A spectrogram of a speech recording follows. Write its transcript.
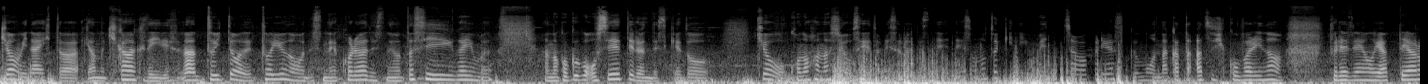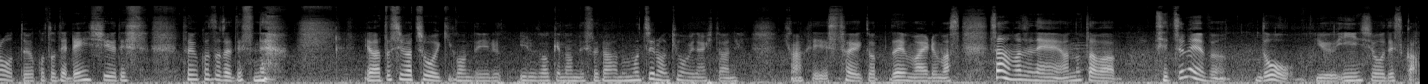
興味ない人はあの聞かなくていいです。なと言っても、というのもですねこれはですね私が今あの国語教えてるんですけど今日この話を生徒にするんですね。でその時にめっちゃ分かりやすくもう中田敦彦ばりのプレゼンをやってやろうということで練習です。ということでですねいや私は超意気込んでいるいるわけなんですがあのもちろん興味ない人はね聞かなくていいです。ということで参ります。さあまずねあなたは説明文どういう印象ですか？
